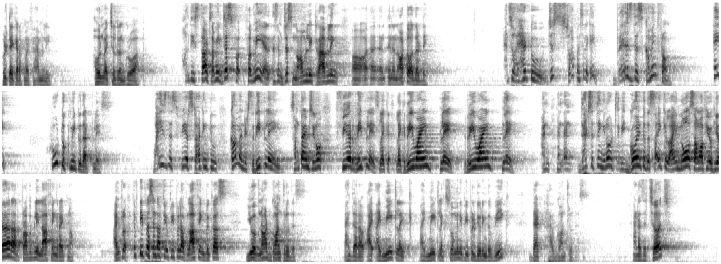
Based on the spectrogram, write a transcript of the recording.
Who will take care of my family? How will my children grow up? All these thoughts. I mean, just for, for me, as I'm just normally traveling uh, in, in an auto other day. And so I had to just stop and say, like, hey, where is this coming from? Hey, who took me to that place? Why is this fear starting to come and it's replaying? Sometimes, you know, fear replays, like, like rewind, play, rewind, play. And, and, and that's the thing, you know, we go into the cycle. I know some of you here are probably laughing right now. I'm 50% of you people are laughing because you have not gone through this. And there are, I, I, meet like, I meet like so many people during the week that have gone through this. And as a church,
